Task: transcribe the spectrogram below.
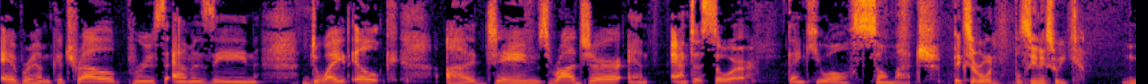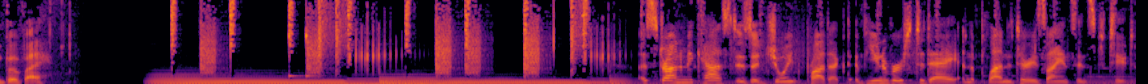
Abraham Cottrell, Bruce Amazine, Dwight Ilk, uh, James Roger, and Antisaur. Thank you all so much. Thanks, everyone. We'll see you next week. Bye bye. Astronomy Cast is a joint product of Universe Today and the Planetary Science Institute.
